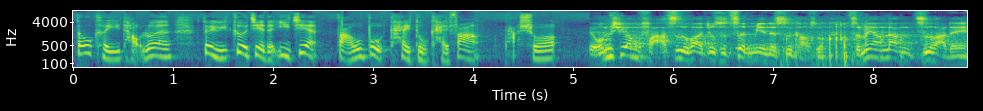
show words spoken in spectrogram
都可以讨论。对于各界的意见，法务部态度开放。他说：“我们希望法治化，就是正面的思考，说怎么样让执法人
